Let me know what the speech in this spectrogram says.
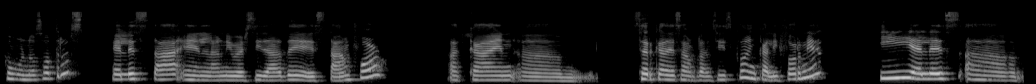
como nosotros. Él está en la Universidad de Stanford, acá en cerca de San Francisco, en California, y él es, uh,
